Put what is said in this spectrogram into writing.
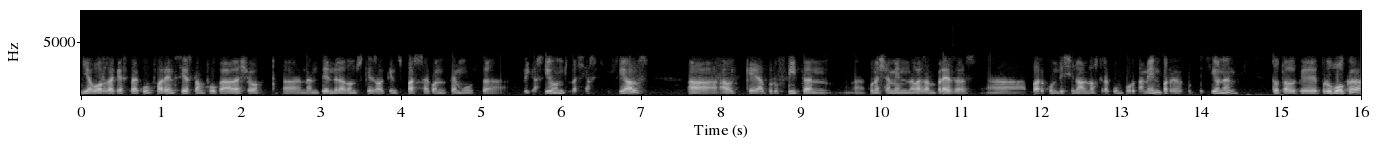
Llavors, aquesta conferència està enfocada a això, en entendre doncs, què és el que ens passa quan fem ús d'aplicacions, de xarxes socials, eh, el que aprofiten el eh, coneixement de les empreses eh, per condicionar el nostre comportament, perquè el condicionen, tot el que provoca,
